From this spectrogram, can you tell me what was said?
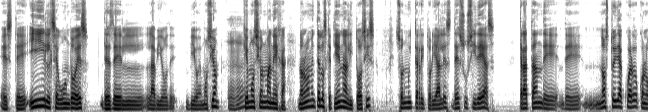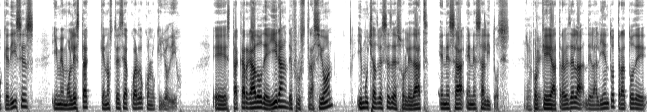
Este, y el segundo es desde la bio de, bioemoción. ¿Qué emoción maneja? Normalmente los que tienen halitosis son muy territoriales de sus ideas. Tratan de, de, no estoy de acuerdo con lo que dices y me molesta que no estés de acuerdo con lo que yo digo. Eh, está cargado de ira, de frustración y muchas veces de soledad en esa, en esa halitosis. Porque a través de la, del aliento trato de,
